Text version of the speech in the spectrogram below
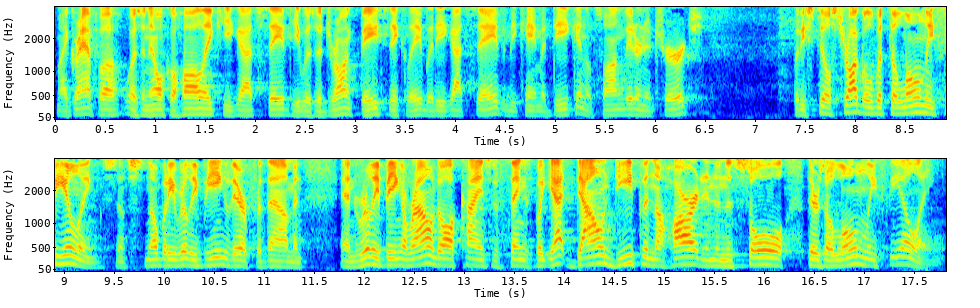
My grandpa was an alcoholic. He got saved. He was a drunk, basically, but he got saved and became a deacon, a song leader in a church. But he still struggled with the lonely feelings of nobody really being there for them and, and really being around all kinds of things. But yet, down deep in the heart and in the soul, there's a lonely feeling.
